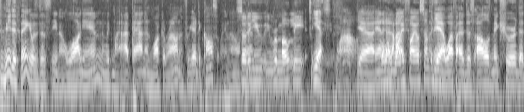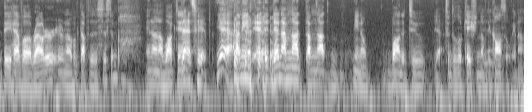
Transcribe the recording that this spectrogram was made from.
immediate thing was just you know log in with my iPad and walk around and forget the console. You know. So that you, you remotely? Yes. Wow. Yeah, and, and I- Wi-Fi or something. Yeah, Wi-Fi. I just always make sure that they have a router, you know, hooked up to the system. You know, and I walked in. That's hip. yeah. I mean, eh, eh, then I'm not, I'm not, you know, bonded to Yeah. to the location of the console. You know,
